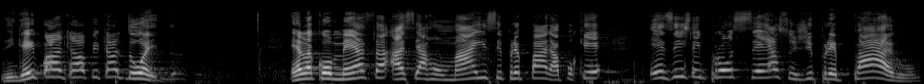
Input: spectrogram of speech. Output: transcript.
Ninguém fala que ela fica doida. Ela começa a se arrumar e se preparar, porque existem processos de preparo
